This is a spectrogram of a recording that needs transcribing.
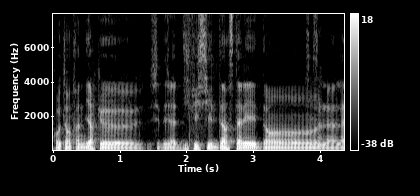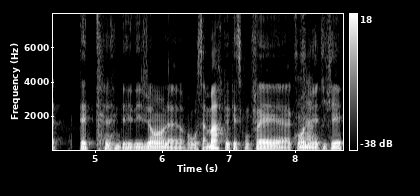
tu es en train de dire que c'est déjà difficile d'installer dans la, la, tête des, des gens, là, en gros, sa marque, qu'est-ce qu'on fait, à quoi on est identifié.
